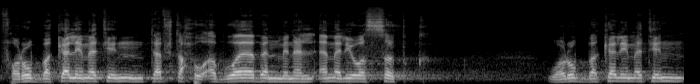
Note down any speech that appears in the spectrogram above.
فرب كلمة تفتح ابوابا من الأمل والصدق. ورب كلمة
